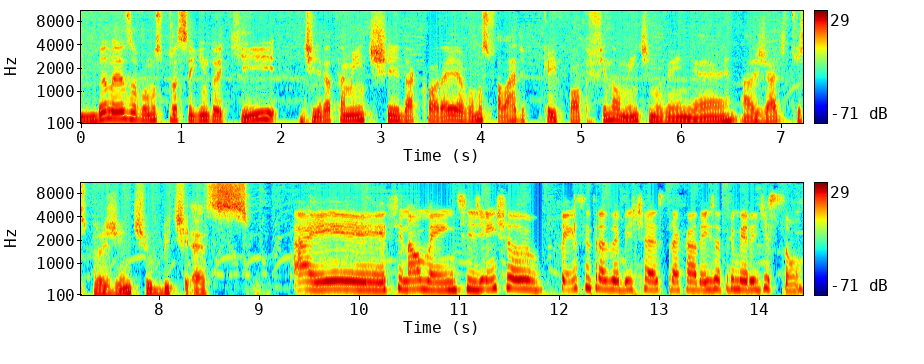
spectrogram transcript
Beleza, vamos prosseguindo aqui diretamente da Coreia. Vamos falar de K-pop finalmente no VNE. A Jade trouxe pra gente o BTS. Aê, finalmente. Gente, eu penso em trazer BTS pra cá desde a primeira edição.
